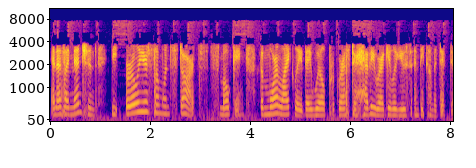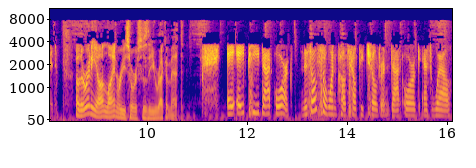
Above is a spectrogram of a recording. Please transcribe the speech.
And as I mentioned, the earlier someone starts smoking, the more likely they will progress to heavy regular use and become addicted. Are there any online resources that you recommend? AAP.org. There's also one called HealthyChildren.org as well.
